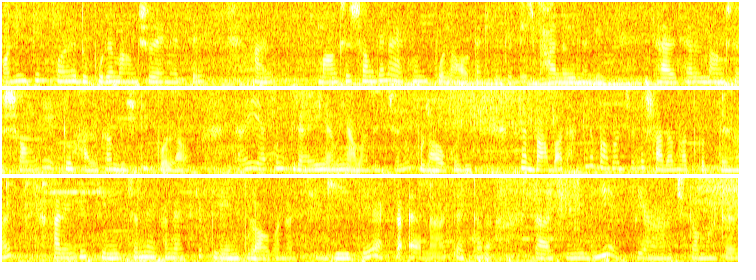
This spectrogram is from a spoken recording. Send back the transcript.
অনেক দিন পরে দুপুরে মাংস এনেছে। আর মাংসের সঙ্গে না এখন পোলাওটা খেতে বেশ ভালোই লাগে। ঝাল ঝাল মাংসের সঙ্গে একটু হালকা মিষ্টি পোলাও। তাই এখন প্রায়ই আমি আমাদের জন্য পোলাও করি। হ্যাঁ বাবা থাকলে বাবার জন্য সাদা ভাত করতে হয়। আর এই যে চিনির জন্য এখানে আজকে প্লেন পোলাও বানাচ্ছি। ঘিতে একটা এলাচ, একটা দারচিনি দিয়ে পেঁয়াজ টমাটোর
